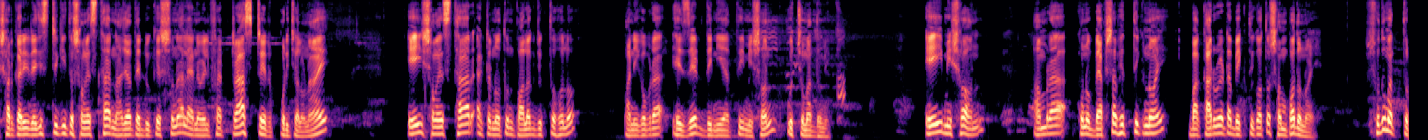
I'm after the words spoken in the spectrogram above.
সরকারি রেজিস্ট্রিকৃত সংস্থা নাজাত এডুকেশনাল অ্যান্ড ওয়েলফেয়ার ট্রাস্টের পরিচালনায় এই সংস্থার একটা নতুন পালক যুক্ত হলো পানিগোবরা এজেড দিনিয়াতি মিশন উচ্চ মাধ্যমিক। এই মিশন আমরা কোনো ব্যবসা ভিত্তিক নয় বা কারোর একটা ব্যক্তিগত সম্পদও নয়। শুধুমাত্র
